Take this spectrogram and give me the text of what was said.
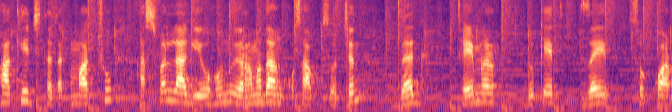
ፓኬጅ ተጠቅማችሁ አስፈላጊ የሆኑ የረመዳን ቁሳቁሶችን በግ ቴምር፣ ዱቄት፣ ዘይት፣ ስኳር፣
